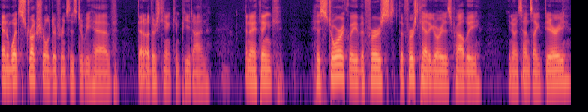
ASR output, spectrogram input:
And what structural differences do we have that others can't compete on? And I think historically, the first the first category is probably, you know, it sounds like dairy,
